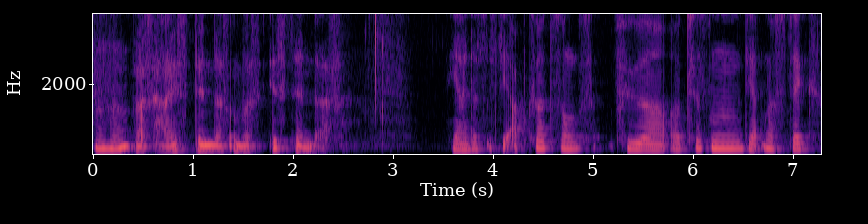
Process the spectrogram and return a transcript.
Mhm. Was heißt denn das und was ist denn das? Ja, das ist die Abkürzung für Autism Diagnostic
